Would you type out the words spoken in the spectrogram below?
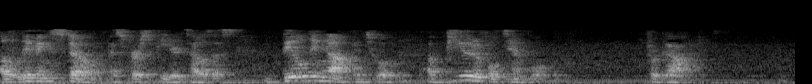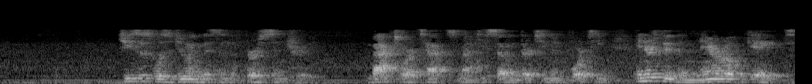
a living stone, as 1 Peter tells us, building up into a, a beautiful temple for God. Jesus was doing this in the first century. Back to our text, Matthew 7 13 and 14. Enter through the narrow gate,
